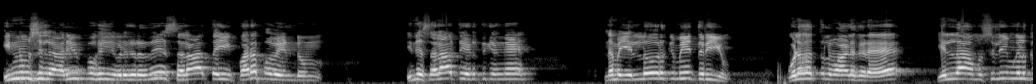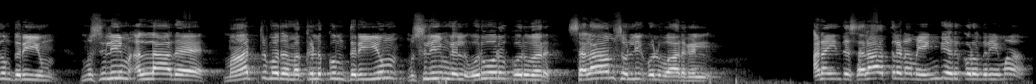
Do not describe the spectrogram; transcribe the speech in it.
இன்னும் சில அறிவிப்புகள் வருகிறது சலாத்தை பரப்ப வேண்டும். இந்த சலாத்தை எடுத்துக்கங்க. நம்ம எல்லோருக்குமே தெரியும். உலகத்தில் வாழுகிற எல்லா முஸ்லீம்களுக்கும் தெரியும். முஸ்லீம் அல்லாத மாற்று மத மக்களுக்கும் தெரியும். முஸ்லீம்கள் ஒருவருக்கொருவர் சலாம் சொல்லிக் கொள்வார்கள். ஆனா இந்த சலாத்துல நம்ம எங்க இருக்கிறோம் தெரியுமா?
